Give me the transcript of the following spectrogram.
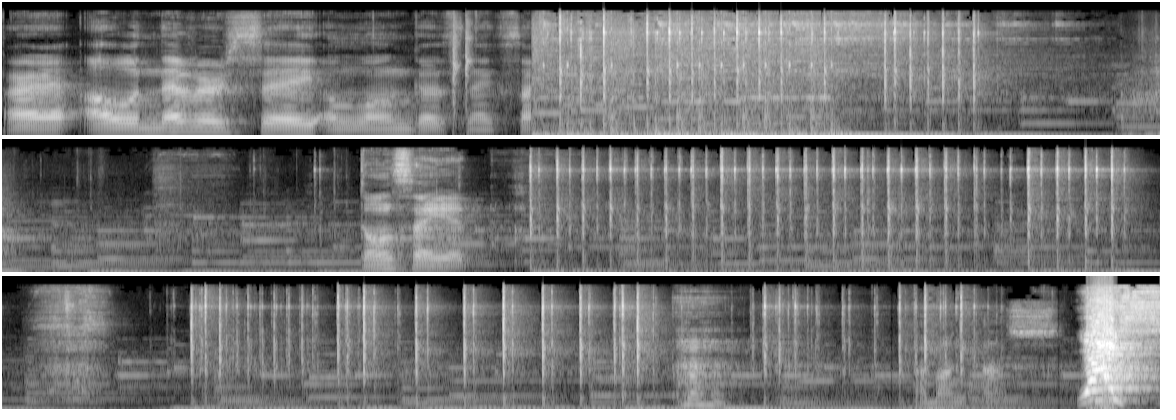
Alright, I will never say Among Us next time. Don't say it. Among Us. 야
